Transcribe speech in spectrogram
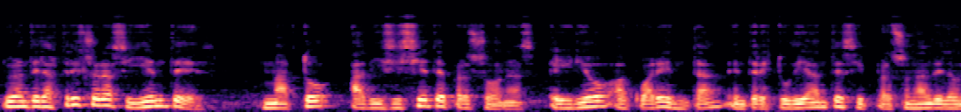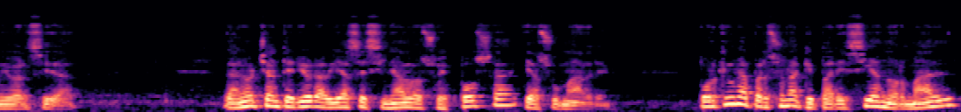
Durante las tres horas siguientes, mató a 17 personas e hirió a 40 entre estudiantes y personal de la universidad. La noche anterior había asesinado a su esposa y a su madre. ¿Por qué una persona que parecía normal,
